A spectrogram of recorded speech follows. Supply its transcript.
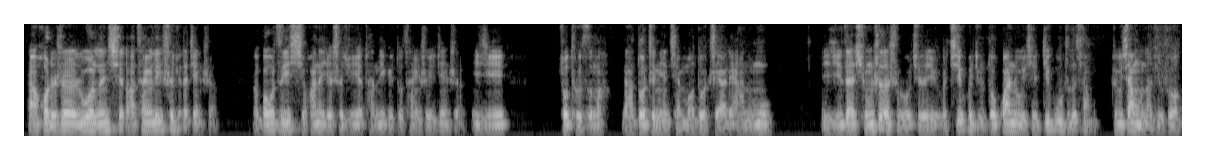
然后或者是如果能写的话，参与类社区的建设，呃，包括自己喜欢的一些社区一些团队，可以多参与社区建设，以及。做投资嘛，然后多整点钱包，多质押点他的募，以及在熊市的时候，其实有个机会就多关注一些低估值的项目。这个项目呢，就是说，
